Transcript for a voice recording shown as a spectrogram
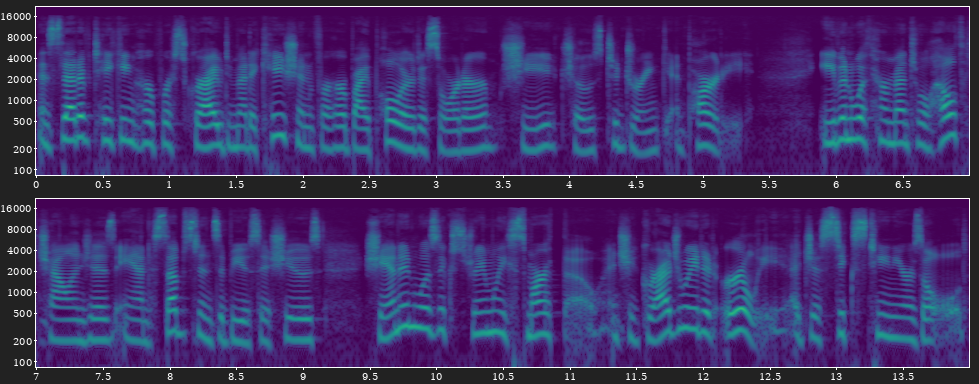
Instead of taking her prescribed medication for her bipolar disorder, she chose to drink and party. Even with her mental health challenges and substance abuse issues, Shannan was extremely smart, though, and she graduated early at just 16 years old.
